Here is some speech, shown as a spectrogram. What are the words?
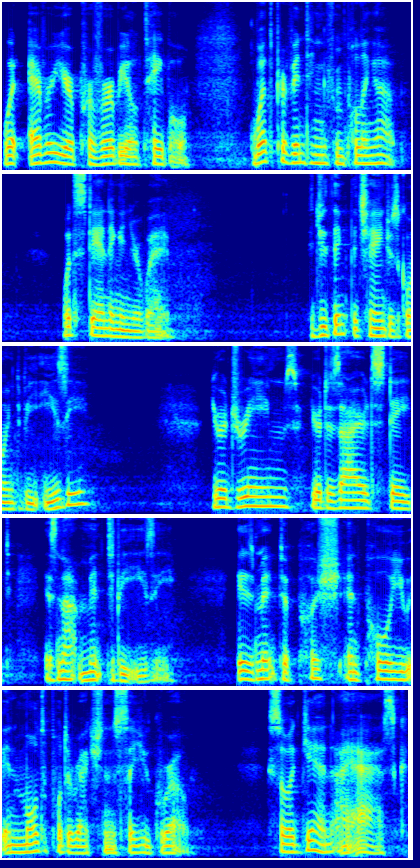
Whatever your proverbial table, what's preventing you from pulling up? What's standing in your way? Did you think the change was going to be easy? Your dreams, your desired state is not meant to be easy is meant to push and pull you in multiple directions so you grow. So again, I ask,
